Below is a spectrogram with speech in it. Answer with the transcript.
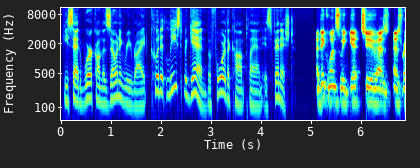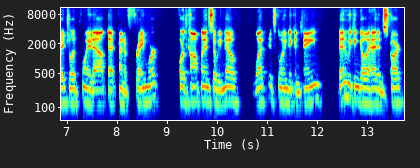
He said work on the zoning rewrite could at least begin before the comp plan is finished. I think once we get to, as, as Rachel had pointed out, that kind of framework for the comp plan so we know what it's going to contain, then we can go ahead and start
